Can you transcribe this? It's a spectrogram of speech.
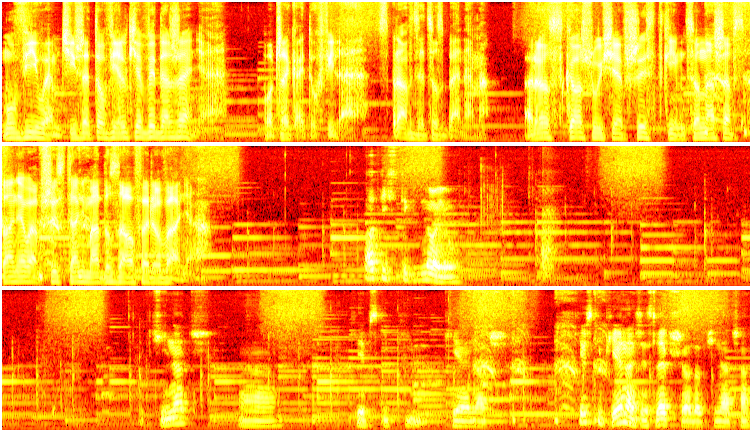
Mówiłem ci, że to wielkie wydarzenie. Poczekaj tu chwilę. Sprawdzę co z Benem. Rozkoszuj się wszystkim, co nasza wspaniała przystań ma do zaoferowania. Otis ty gnoju. Wcinacz? A, kiepski pi-. Kiepski piernacz jest lepszy od obcinacza.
